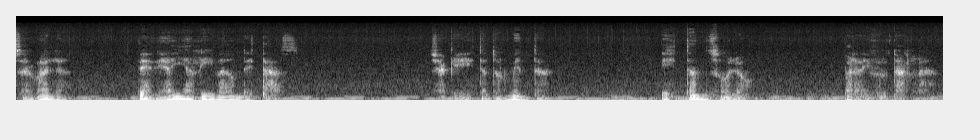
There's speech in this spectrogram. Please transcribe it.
observala desde ahí arriba donde estás, ya que esta tormenta es tan solo para disfrutarla.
